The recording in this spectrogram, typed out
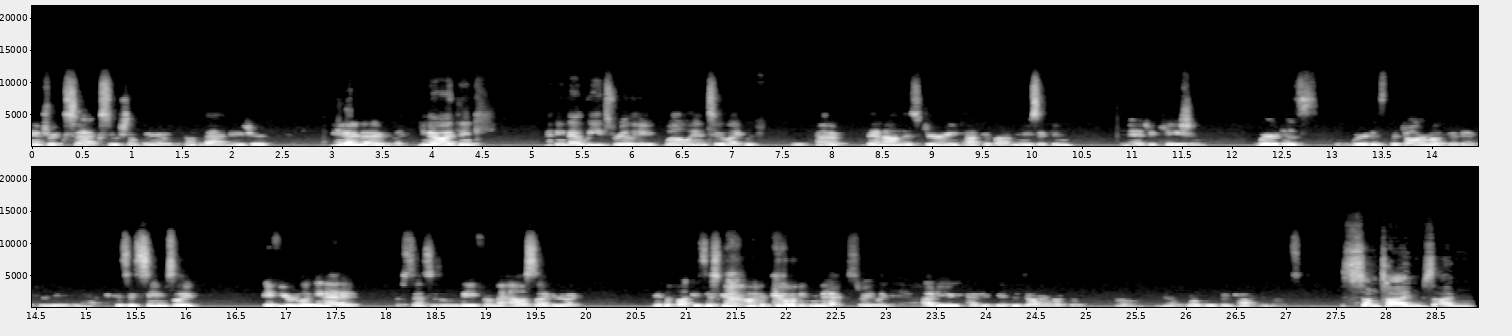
tantric sex or something of, of that nature. And I, you know, I think, I think that leads really well into like we've, we've kind of been on this journey, talked about music and, and education. Where does where does the Dharma fit in for you in that? Because it seems like if you're looking at it ostensibly from the outside, you're like, where the fuck is this going going next, right? Like, how do you how do you get the Dharma from from you know what we've been talking about? sometimes I'm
